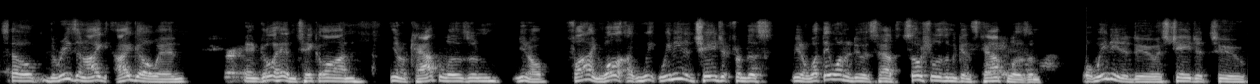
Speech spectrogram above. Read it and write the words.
So the reason I, I go in and go ahead and take on, you know, capitalism, you know, fine. Well, uh, we, we need to change it from this, you know, what they want to do is have socialism against capitalism. What we need to do is change it to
